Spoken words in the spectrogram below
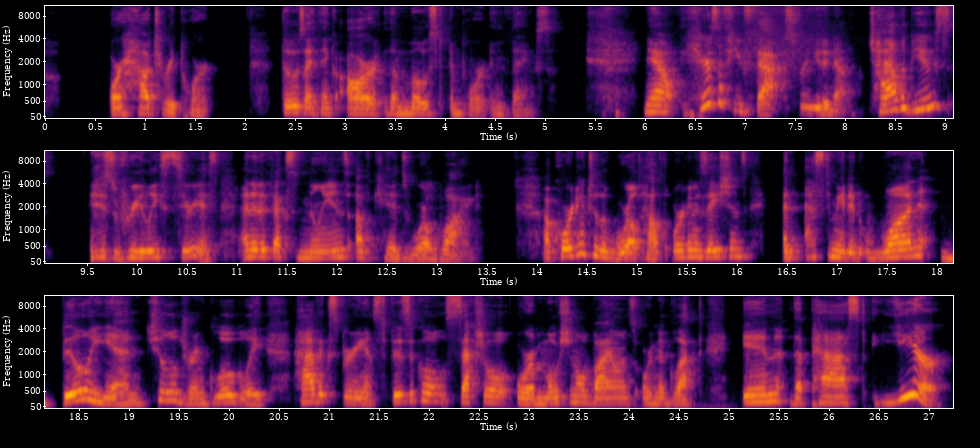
or how to report. Those I think are the most important things. Now, here's a few facts for you to know child abuse is really serious and it affects millions of kids worldwide. According to the World Health Organization's an estimated 1 billion children globally have experienced physical, sexual, or emotional violence or neglect in the past year.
